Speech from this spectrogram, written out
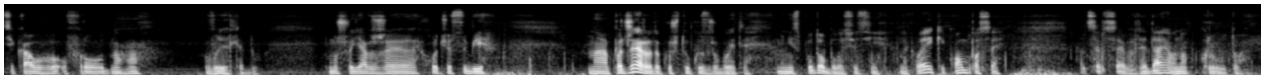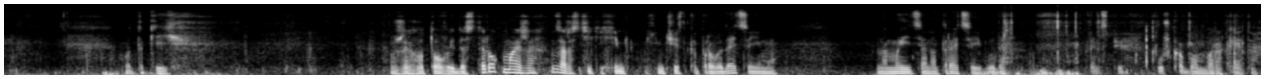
цікавого офроудного вигляду. Тому що я вже хочу собі на Pajero таку штуку зробити. Мені сподобалось оці наклейки, компаси. А це все виглядає воно круто. От такий вже готовий достирок майже. Зараз тільки хім, хімчистка проведеться йому. Намиється, натреться і буде, в принципі, пушка бомба ракета.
